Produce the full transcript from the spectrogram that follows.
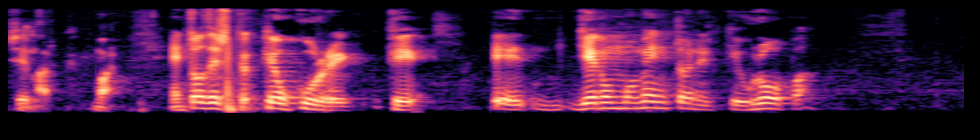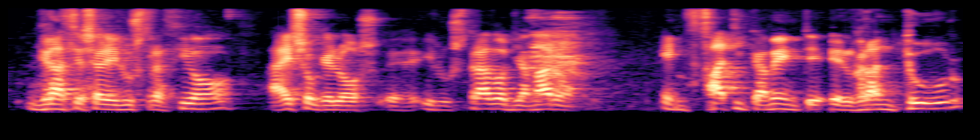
se marca. Bueno, entonces, ¿qué ocurre? Que eh, llega un momento en el que Europa, gracias a la ilustración, a eso que los eh, ilustrados llamaron enfáticamente el Grand Tour,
